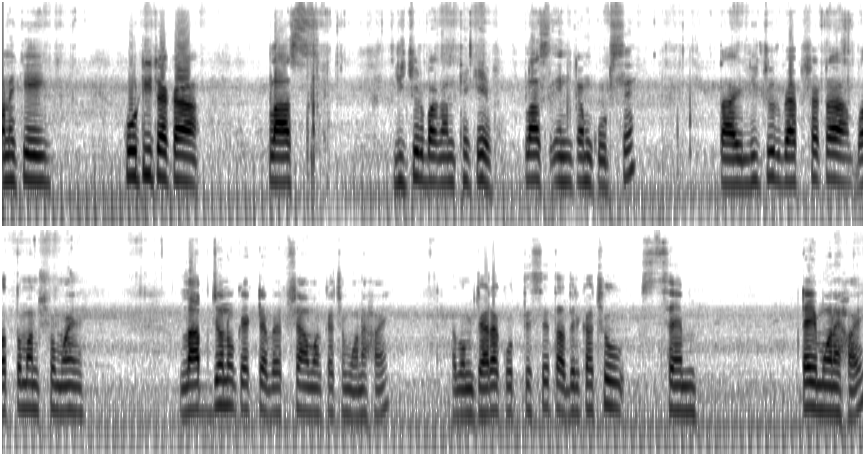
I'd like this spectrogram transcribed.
অনেকেই কোটি টাকা প্লাস লিচুর বাগান থেকে প্লাস ইনকাম করছে। তাই লিচুর ব্যবসাটা বর্তমান সময়ে লাভজনক একটা ব্যবসা আমার কাছে মনে হয়। এবং যারা করতেছে তাদের কাছেও সেমটাই মনে হয়।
